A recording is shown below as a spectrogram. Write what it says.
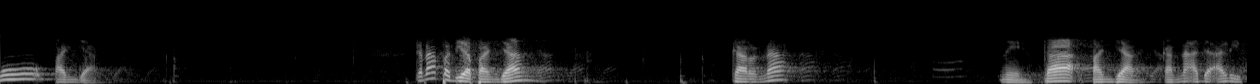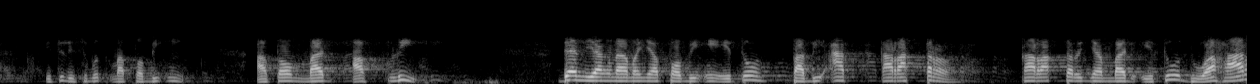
ku panjang. Kenapa dia panjang? Karena nih ta panjang karena ada alif. Itu disebut mad tabi'i atau mad asli. Dan yang namanya tabi'i itu tabiat, karakter. Karakternya mad itu dua har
